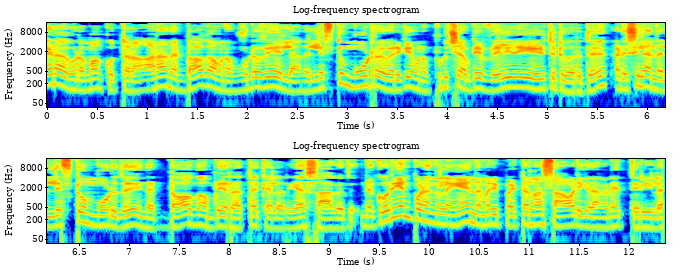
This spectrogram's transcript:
ஏடா கூடமாக குத்துறான். ஆனால் அந்த டாக் அவனை விடவே இல்லை. அந்த லிஃப்ட்டு மூடுற வரைக்கும் இவனை பிடிச்சி அப்படியே வெளியிலேயே இழுத்துட்டு வருது. கடைசியில் அந்த லிஃப்ட்டும் மூடுது. இந்த டாகும் அப்படியே ரத்த கிளறியா சாகுது. இந்த கொரியன் படங்கள்ல ஏன் இந்த மாதிரி பெட்டெல்லாம் சாவடிக்கிறாங்கன்னே தெரியல.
